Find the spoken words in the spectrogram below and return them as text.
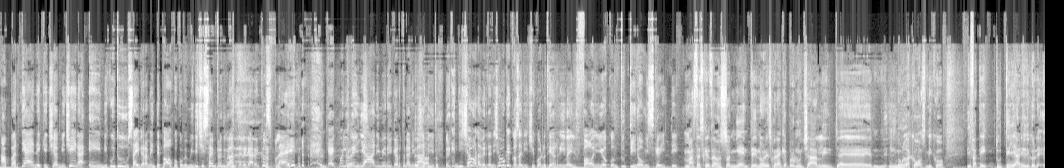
appartiene, che ci avvicina e di cui tu sai veramente poco, come mi dici sempre durante le gare cosplay, che è quello degli anime, dei cartoni animati. Esatto. Perché diciamo la verità, diciamo che cosa dici quando ti arriva il foglio con tutti i nomi scritti. Ma stai scherzando, non so niente, non riesco neanche a pronunciarli. Cioè, nulla cosmico. Difatti, tutti gli anni io dico, eh,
